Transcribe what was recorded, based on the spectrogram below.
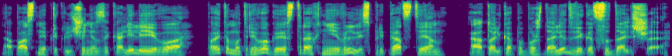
Опасные приключения закалили его, поэтому тревога и страх не являлись препятствием, а только побуждали двигаться дальше.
